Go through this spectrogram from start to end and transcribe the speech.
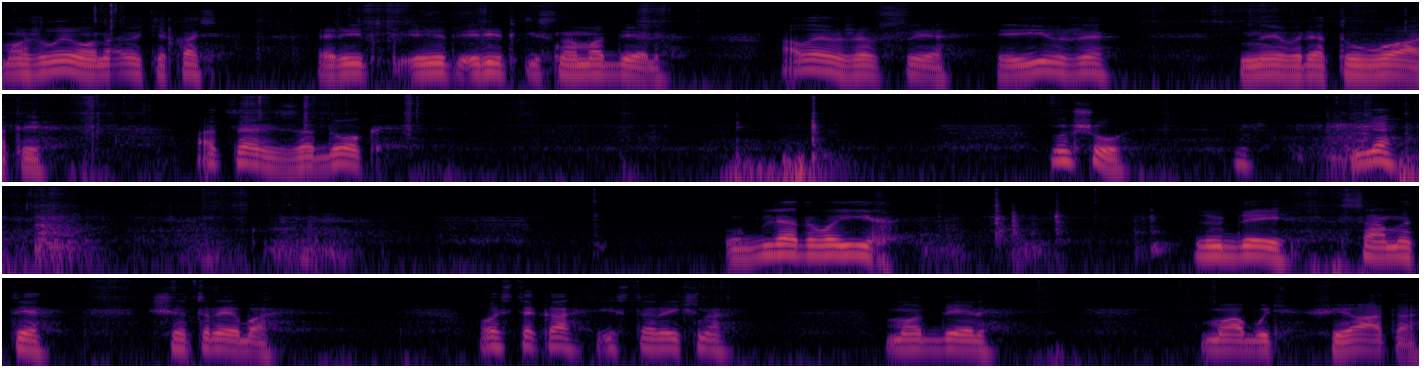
Можливо, навіть якась рід, рід, рідкісна модель. Але вже все. Її вже не врятувати. А це задок. Ну що, для, для двоїх людей саме те, що треба. Ось така історична модель, мабуть, фіата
